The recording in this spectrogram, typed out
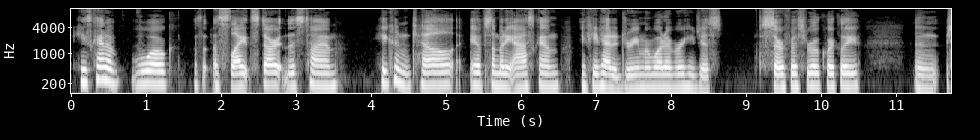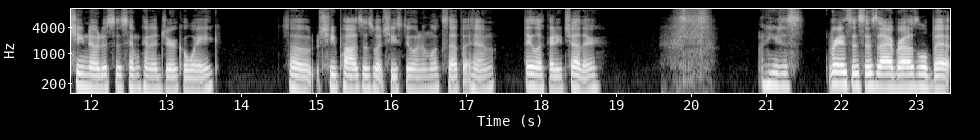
He's kind of woke with a slight start this time. He couldn't tell if somebody asked him if he'd had a dream or whatever. He just surfaced real quickly and she notices him kind of jerk awake. So she pauses what she's doing and looks up at him. They look at each other. He just raises his eyebrows a little bit,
